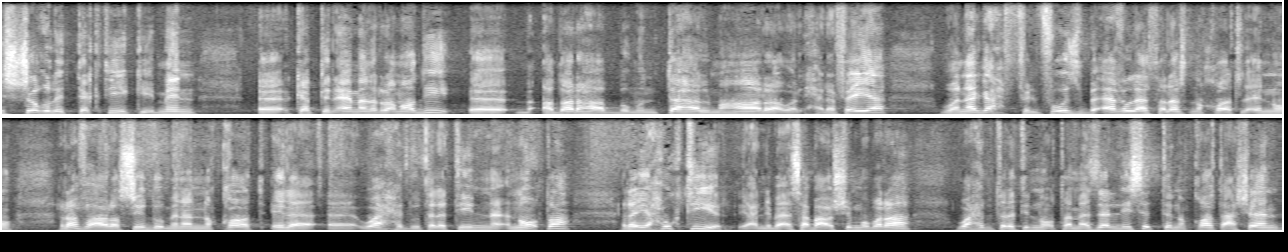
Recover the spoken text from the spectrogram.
الشغل التكتيكي من آه كابتن ايمن الرمادي آه أدارها بمنتهى المهارة والحرفية ونجح في الفوز بأغلى ثلاث نقاط لأنه رفع رصيده من النقاط إلى آه 31 نقطة. ريحوه كتير يعني بقى 27 مباراة 31 نقطة. ما زال ليه ست نقاط عشان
